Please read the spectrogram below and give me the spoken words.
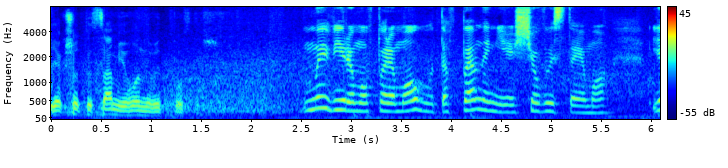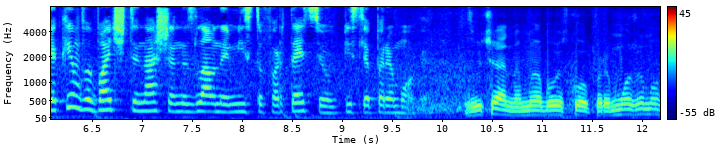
якщо ти сам його не відпустиш. Ми віримо в перемогу та впевнені, що вистоїмо. Яким ви бачите наше незламне місто фортецю після перемоги? Звичайно, ми обов'язково переможемо.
